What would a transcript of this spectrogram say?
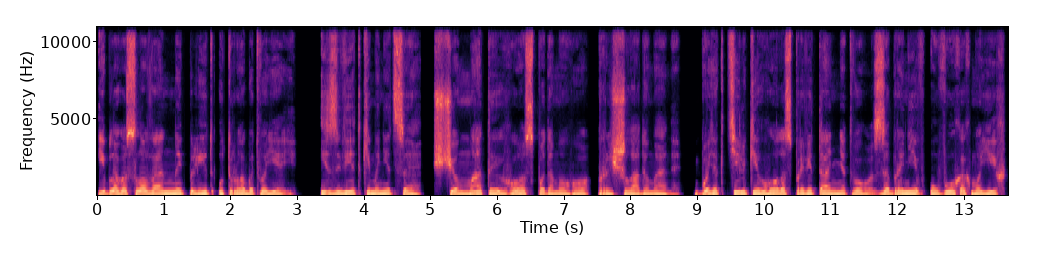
і благословенний плід утроби твоєї. І звідки мені це, що мати Господа мого прийшла до мене? Бо як тільки голос привітання Твого забринів у вухах моїх,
